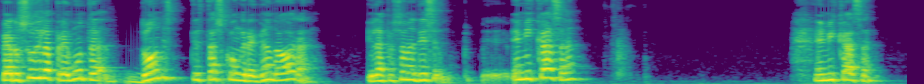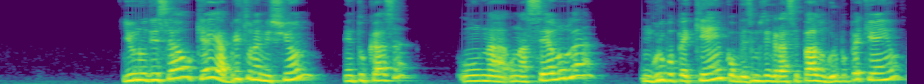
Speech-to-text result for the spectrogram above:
Pero surge a pergunta, onde te estás congregando agora? E a pessoa diz, em minha casa. Em minha casa. E uno dice, ah, ok, abriste uma missão em tu casa, uma, uma célula, um grupo pequeno, como decimos em Graça e Paz, um grupo pequeno.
